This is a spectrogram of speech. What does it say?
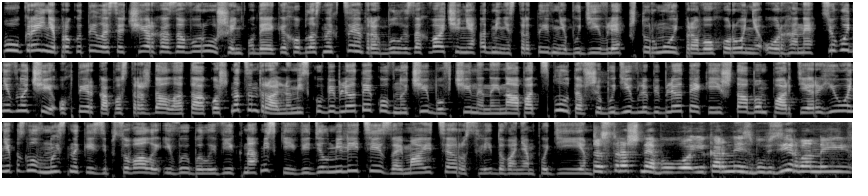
По Україні прокотилася черга заворушень. У деяких обласних центрах були захвачені адміністративні будівлі, штурмують правоохоронні органи. Сьогодні вночі Охтирка постраждала також. На центральну міську бібліотеку вночі був вчинений напад. Сплутавши будівлю бібліотеки із штабом партії регіонів, зловмисники зіпсували і вибили вікна. Міський відділ міліції займається розслідуванням події. Це страшне було, і карниз був зірваний.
